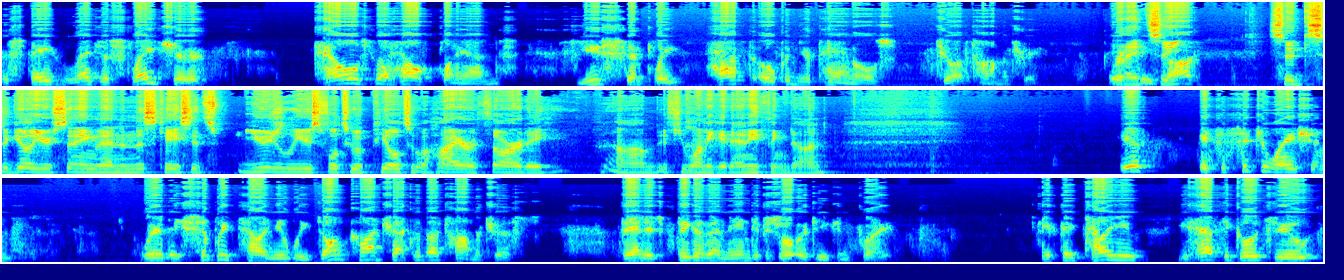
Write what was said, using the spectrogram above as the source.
The state legislature tells the health plans you simply have to open your panels to optometry. Right. So, so, so Gil, you're saying then in this case it's usually useful to appeal to a higher authority um, if you want to get anything done. If it's a situation where they simply tell you we don't contract with optometrists, then it's bigger than the individual OD can fight. If they tell you you have to go through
